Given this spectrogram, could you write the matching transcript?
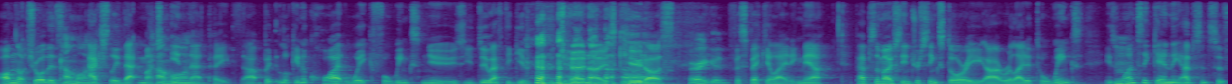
I'm not sure there's Come on. actually that much Come in on. that, Pete. Uh, but look, in a quiet week for Winks News, you do have to give the journos kudos Very good. for speculating. Now, perhaps the most interesting story uh, related to Winks Hmm. is once again the absence of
